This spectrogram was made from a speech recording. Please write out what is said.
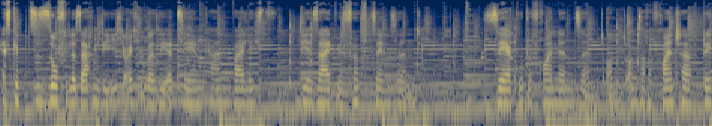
es gibt so viele Sachen, die ich euch über sie erzählen kann, weil ich wir seit wir 15 sind sehr gute Freundinnen sind und unsere Freundschaft durch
